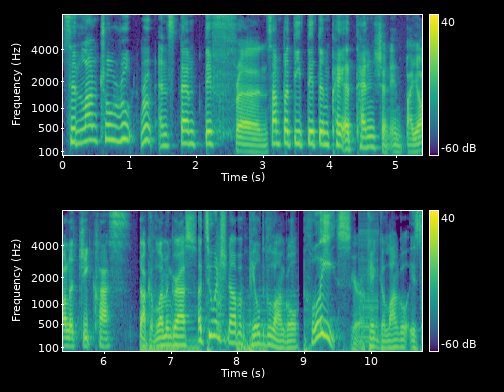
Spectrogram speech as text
Cilantro root, root and stem different. Somebody didn't pay attention in biology class. Stalk of lemongrass, a 2 inch knob of peeled galangal. Please! Here, okay, galangal is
